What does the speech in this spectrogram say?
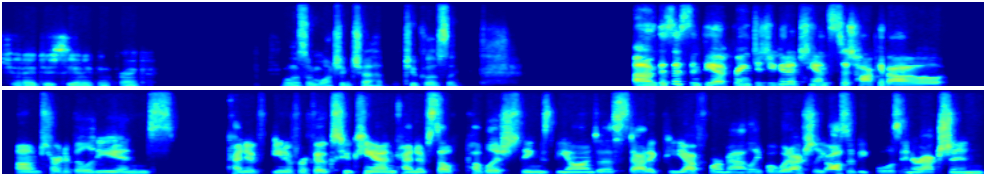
Q and A? Do you see anything, Frank? I wasn't watching chat too closely. Um, this is Cynthia. Frank, did you get a chance to talk about um, chartability and kind of, you know, for folks who can kind of self-publish things beyond a static PDF format, like what would actually also be cool is interaction.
